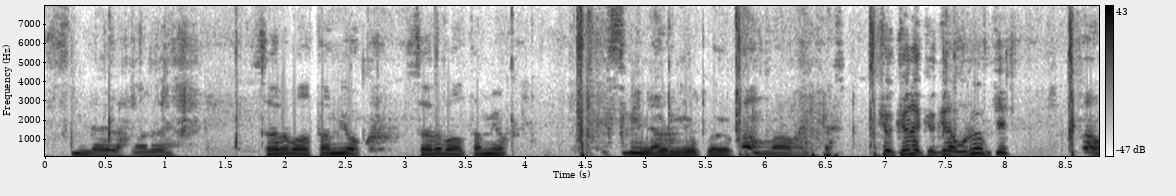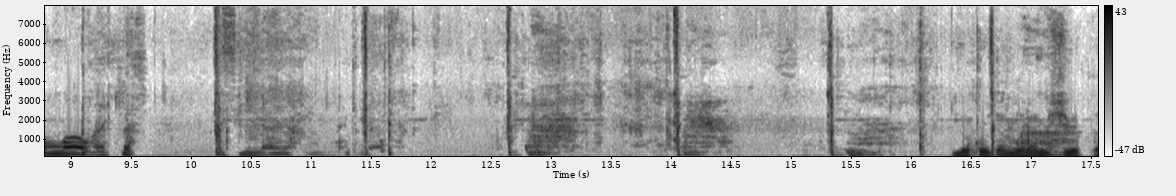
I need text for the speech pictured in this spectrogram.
Bismillahirrahmanirrahim. Sarı baltam yok. Sarı baltam yok. Bismillah. Hocam yokla yok. Allahu Ekber. Köküne köküne vuruyorum ki. Allahu Ekber. Bismillahirrahmanirrahim. Yok hocam gelen bir şey yok da.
